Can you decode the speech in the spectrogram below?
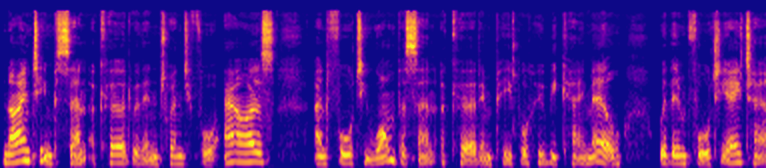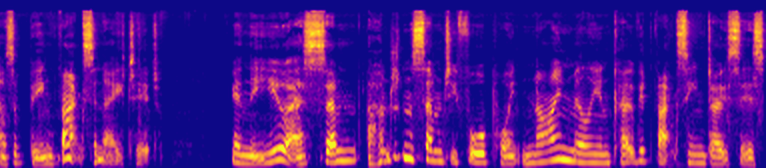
19% occurred within 24 hours, and 41% occurred in people who became ill within 48 hours of being vaccinated. In the US, 174.9 million COVID vaccine doses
